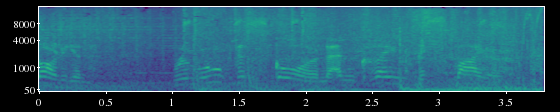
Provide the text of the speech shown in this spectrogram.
Guardian, remove the Scorn and claim the Spire.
